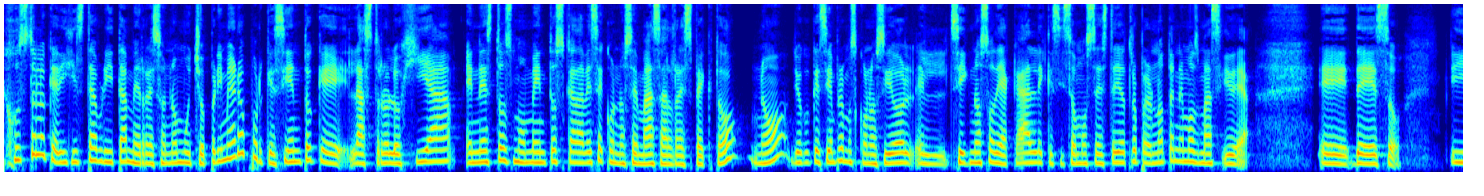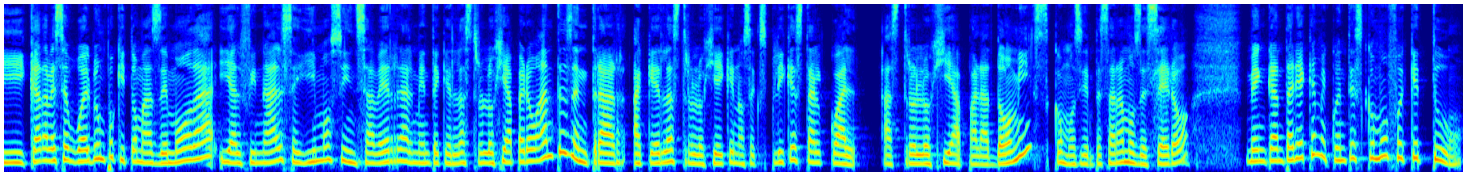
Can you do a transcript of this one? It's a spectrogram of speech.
justo lo que dijiste ahorita me resonó mucho. Primero porque siento que la astrología en estos momentos cada vez se conoce más al respecto, ¿no? Yo creo que siempre hemos conocido el signo zodiacal de que si somos este y otro, pero no tenemos más idea eh, de eso. Y cada vez se vuelve un poquito más de moda y al final seguimos sin saber realmente qué es la astrología. Pero antes de entrar a qué es la astrología y que nos expliques tal cual astrología para domis, como si empezáramos de cero, me encantaría que me cuentes cómo fue que tú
